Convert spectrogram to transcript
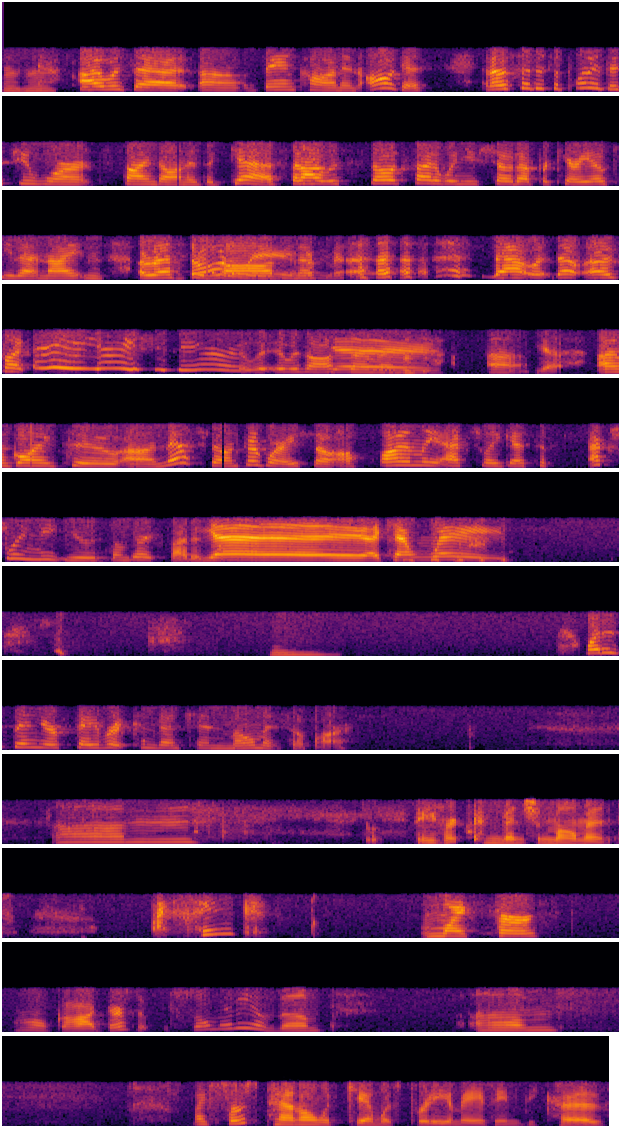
Mhm. I was at uh VanCon in August and I was so disappointed that you weren't signed on as a guest. But I was so excited when you showed up for karaoke that night and arrested totally. Bob. You know, that was that. I was like, hey, yay, she's here! It, it was awesome. Yay. And, uh, yeah. I'm going to uh Nashville in February, so I'll finally actually get to actually meet you. So I'm very excited. Yay! I can't wait. What has been your favorite convention moment so far? Um, favorite convention moment. I think my first. Oh God, there's so many of them. Um, my first panel with Kim was pretty amazing because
